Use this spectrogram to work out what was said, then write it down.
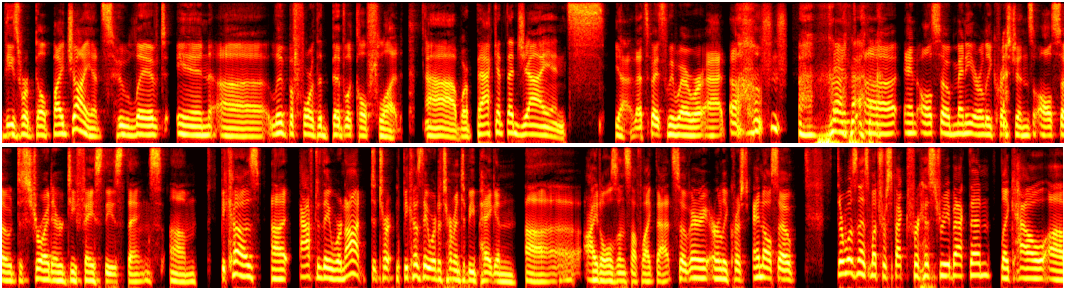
these were built by giants who lived in, uh, lived before the biblical flood. Ah, we're back at the giants. Yeah, that's basically where we're at. Um, and uh, and also many early Christians also destroyed or defaced these things um, because uh, after they were not deter- because they were determined to be pagan uh, idols and stuff like that. So very early Christian and also. There wasn't as much respect for history back then, like how uh,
